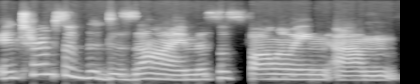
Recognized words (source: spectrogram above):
In terms of the design, this is following um,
